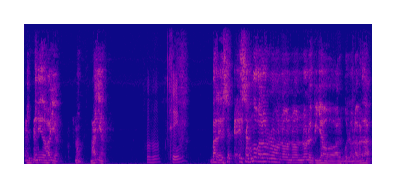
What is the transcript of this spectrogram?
He tenido Bayern, ¿no? Bayern. sí. Vale, el, segundo valor no, no, no, no lo he pillado al vuelo, la verdad.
